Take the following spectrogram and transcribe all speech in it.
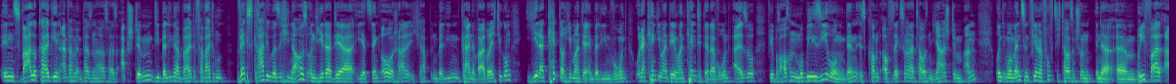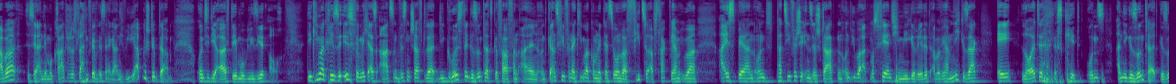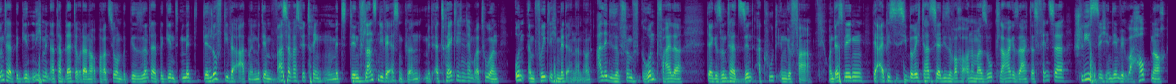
ins Wahllokal gehen, einfach mit dem Personalausweis abstimmen. Die Berliner Verwaltung wächst gerade über sich hinaus und jeder, der jetzt denkt, oh schade, ich habe in Berlin keine Wahlberechtigung, jeder kennt doch jemand, der in Berlin wohnt oder kennt jemand, der jemand kennt, der da wohnt. Also wir brauchen Mobilisierung, denn es kommt auf 600.000 Ja-Stimmen an und im Moment sind 450.000 schon in der ähm, Briefwahl, aber ist ja ein demokratisches Land, wir wissen ja gar nicht, wie die abgestimmt haben und die AfD mobilisiert auch. Die Klimakrise ist für mich als Arzt und Wissenschaftler die größte Gesundheitsgefahr von allen. Und ganz viel von der Klimakommunikation war viel zu abstrakt. Wir haben über Eisbären und pazifische Inselstaaten und über Atmosphärenchemie geredet, aber wir haben nicht gesagt, ey Leute, das geht uns an die Gesundheit. Gesundheit beginnt nicht mit einer Tablette oder einer Operation. Gesundheit beginnt mit der Luft, die wir atmen, mit dem Wasser, was wir trinken, mit den Pflanzen, die wir essen können, mit erträglichen Temperaturen und einem friedlichen Miteinander. Und alle diese fünf Grundpfeiler der Gesundheit sind akut in Gefahr. Und deswegen, der IPCC-Bericht hat es ja diese Woche auch nochmal so klar gesagt, das Fenster schließt sich, indem wir überhaupt noch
